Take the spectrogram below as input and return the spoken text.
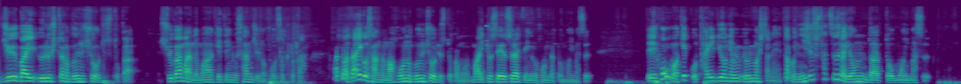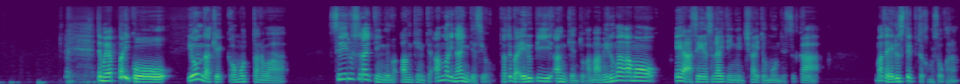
10倍売る人の文章術とか、シュガーマンのマーケティング30の法則とか、あとは、大悟さんの魔法の文章術とかも、まあ一応セールスライティングの本だと思います。で、本は結構大量に読みましたね。多分20冊ぐらい読んだと思います。でもやっぱりこう、読んだ結果思ったのは、セールスライティングの案件ってあんまりないんですよ。例えば LP 案件とか、まあメルマガもエアーセールスライティングに近いと思うんですが、また L ステップとかもそうかな。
